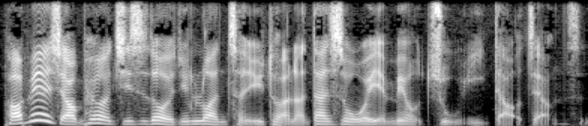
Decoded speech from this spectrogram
旁边的小朋友其实都已经乱成一团了，但是我也没有注意到这样子。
